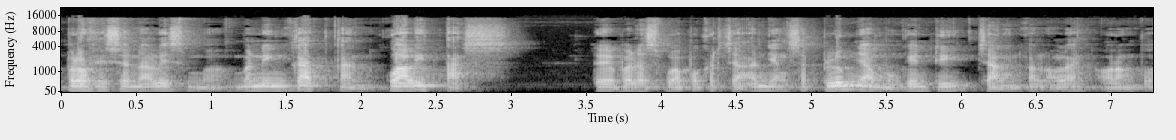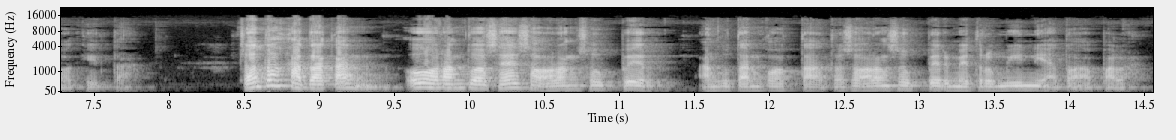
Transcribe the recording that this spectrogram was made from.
profesionalisme, meningkatkan kualitas daripada sebuah pekerjaan yang sebelumnya mungkin dijalankan oleh orang tua kita. Contoh katakan, oh orang tua saya seorang supir angkutan kota atau seorang supir metro mini atau apalah.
